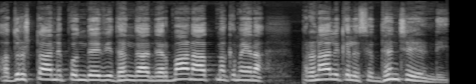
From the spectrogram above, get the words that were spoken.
అదృష్టాన్ని పొందే విధంగా నిర్మాణాత్మకమైన ప్రణాళికలు సిద్ధం చేయండి.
